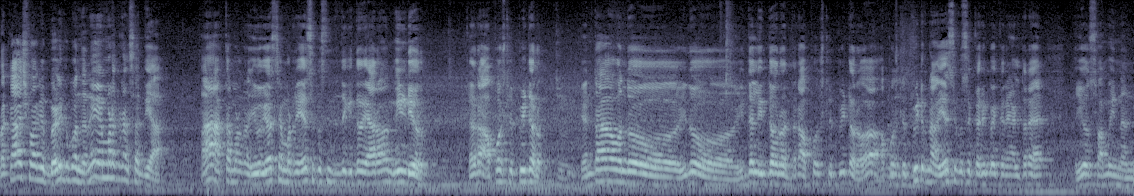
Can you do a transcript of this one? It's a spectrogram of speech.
ಪ್ರಕಾಶವಾಗಿ ಬೆಳಕು ಬಂದನೆ ಏನು ಮಾಡ್ಕೊಳಕ್ ಸಾಧ್ಯ? ಆ ಅರ್ಥ ಮಾಡ್ಕೊಂಡು ಇವಾಗ ಯೋಚನೆ ಮಾಡ್ರೆ ಯೇಸು ಕೃಷ್ಣ ಜೊತೆಗಿದ್ದು ಯಾರೋ? ಮೀಡಿಯವರು ಯಾರೋ? Apostle Peter. ಎಂಥ ಒಂದು ಇದು ಇದ್ದಲ್ಲಿ ಇದ್ದವರು ಅಂತಾರೆ ಅಪೋಸ್ಟ್ಲಿ ಪೀಟರು ಅಪೋಸ್ಟ್ಲಿ ಪೀಟರ್ ನಾವು ಯೇಸು ಕೃಷ್ಣ ಕರಿಬೇಕಂತ ಹೇಳ್ತಾರೆ ಅಯ್ಯೋ ಸ್ವಾಮಿ ನನ್ನ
